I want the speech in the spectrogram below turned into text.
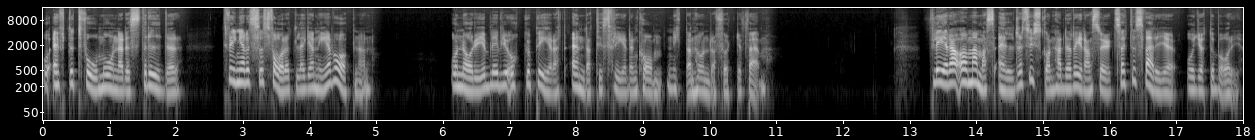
och efter två månaders strider tvingades försvaret lägga ner vapnen. Och Norge blev ju ockuperat ända tills freden kom 1945. Flera av mammas äldre syskon hade redan sökt sig till Sverige och Göteborg.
